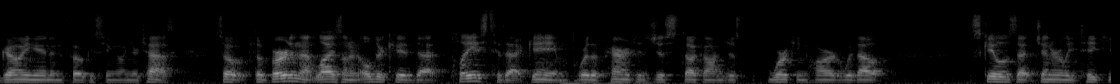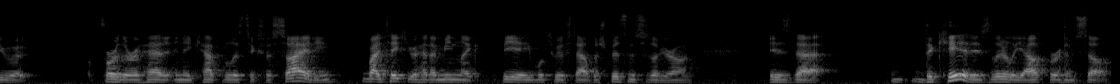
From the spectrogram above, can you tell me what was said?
going in and focusing on your task. So the burden that lies on an older kid that plays to that game, where the parent is just stuck on just working hard without skills that generally take you further ahead in a capitalistic society. By take you ahead, I mean like be able to establish businesses of your own. Is that the kid is literally out for himself,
